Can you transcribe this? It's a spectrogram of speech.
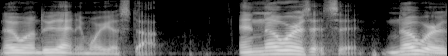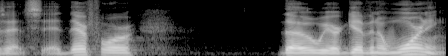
no, we won't do that anymore. You got to stop. And nowhere is that said. Nowhere is that said. Therefore, though we are given a warning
